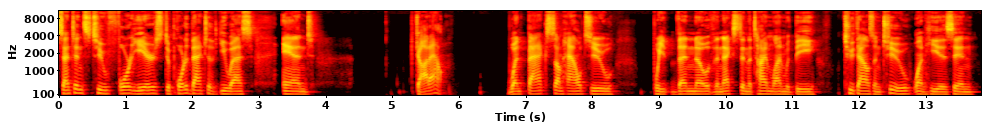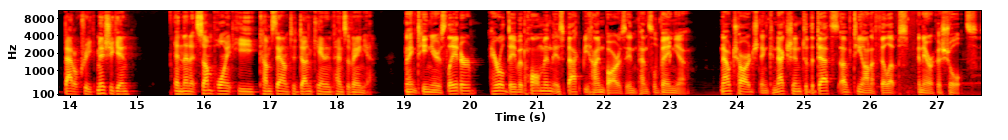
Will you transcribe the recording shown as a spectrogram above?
sentenced to four years, deported back to the US, and got out. Went back somehow to, we then know the next in the timeline would be 2002 when he is in Battle Creek, Michigan and then at some point, he comes down to Duncannon, Pennsylvania. 19 years later, Harold David Haulman is back behind bars in Pennsylvania, now charged in connection to the deaths of Tiana Phillips and Erica Schultz.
